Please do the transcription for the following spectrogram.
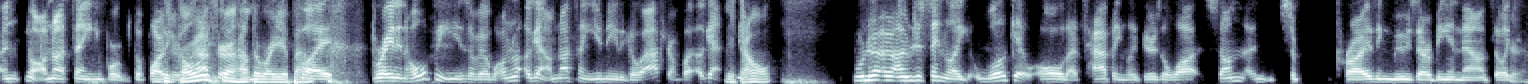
And no, I'm not saying he the Flyers The goalies don't have to worry about. but Braden Holtby is available. I'm not, again, I'm not saying you need to go after him, but again, you you don't. well, no, I'm just saying, like, look at all that's happening. Like, there's a lot, some uh, surprising moves that are being announced. So, like, Sure.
